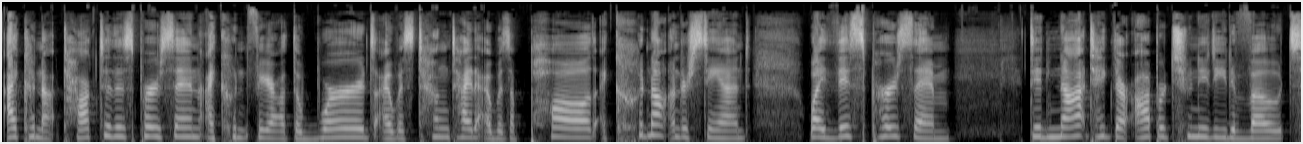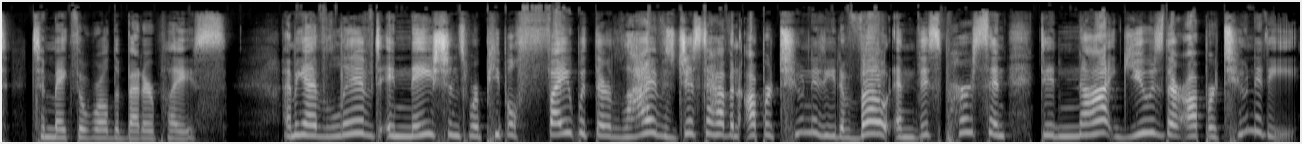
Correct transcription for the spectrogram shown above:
I could not talk to this person. I couldn't figure out the words. I was tongue tied. I was appalled. I could not understand why this person did not take their opportunity to vote to make the world a better place. I mean, I've lived in nations where people fight with their lives just to have an opportunity to vote, and this person did not use their opportunity.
